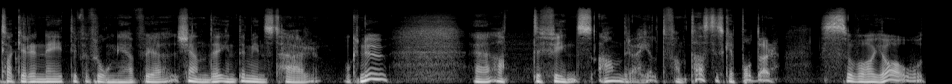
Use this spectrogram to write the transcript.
tackade nej till förfrågningar för jag kände inte minst här och nu eh, att det finns andra helt fantastiska poddar. Så vad har jag att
